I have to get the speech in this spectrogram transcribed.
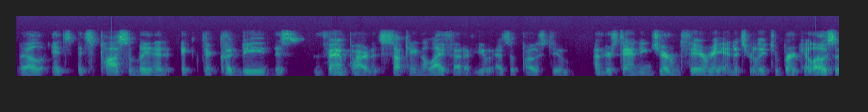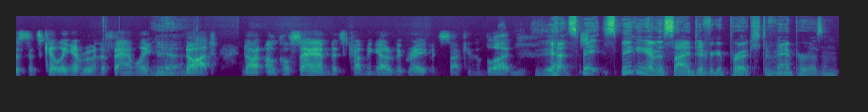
well, it's it's possibly that it, there could be this vampire that's sucking the life out of you, as opposed to understanding germ theory, and it's really tuberculosis that's killing everyone in the family, yeah. not not Uncle Sam that's coming out of the grave and sucking the blood. Yeah. Spe- speaking of a scientific approach to vampirism,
